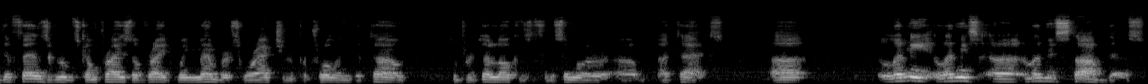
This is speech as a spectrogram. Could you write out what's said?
defense groups comprised of right-wing members who are actually patrolling the town to protect locals from similar uh, attacks. Uh, let me let me uh, let me stop this.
